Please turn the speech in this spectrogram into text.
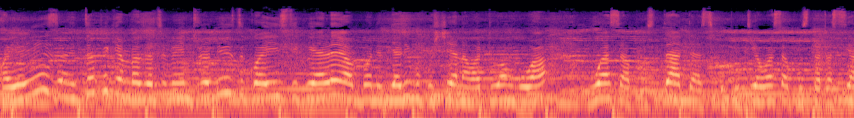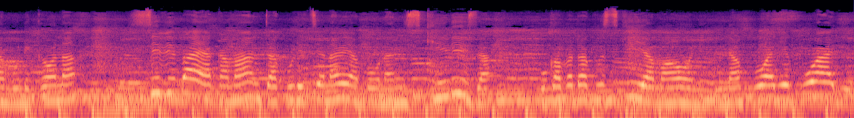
Kwa hiyo hizo ni topic ambazo tumeintroduce kwa hii siku ya leo, ambao nijaribu kushia na watu wangu wa WhatsApp status kupitia WhatsApp status yangu, nikaona si vibaya kama nitakuletea na wewe ambao unanisikiliza ukapata kusikia maoni, inakuwaje kuwaje,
